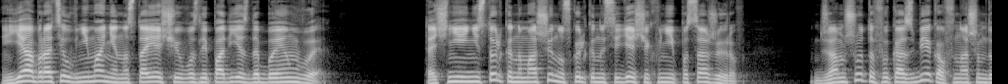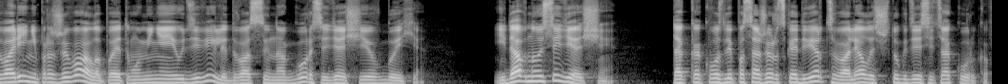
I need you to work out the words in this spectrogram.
я обратил внимание на стоящую возле подъезда BMW. Точнее, не столько на машину, сколько на сидящих в ней пассажиров. Джамшутов и Казбеков в нашем дворе не проживало, поэтому меня и удивили два сына гор, сидящие в Бэхе. И давно сидящие, так как возле пассажирской дверцы валялось штук 10 окурков.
